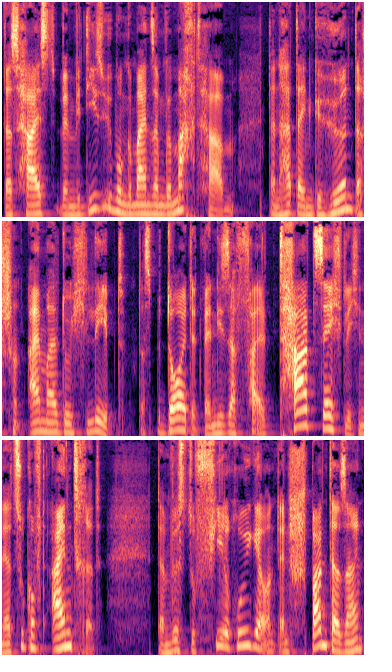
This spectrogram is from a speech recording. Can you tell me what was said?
Das heißt, wenn wir diese Übung gemeinsam gemacht haben, dann hat dein Gehirn das schon einmal durchlebt. Das bedeutet, wenn dieser Fall tatsächlich in der Zukunft eintritt, dann wirst du viel ruhiger und entspannter sein,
